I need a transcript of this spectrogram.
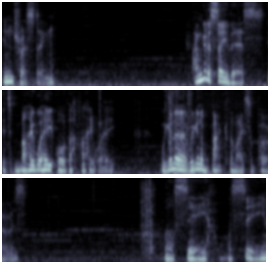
Interesting. I'm gonna say this. It's my way or the highway. We're gonna we're gonna back them, I suppose. We'll see. We'll see.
